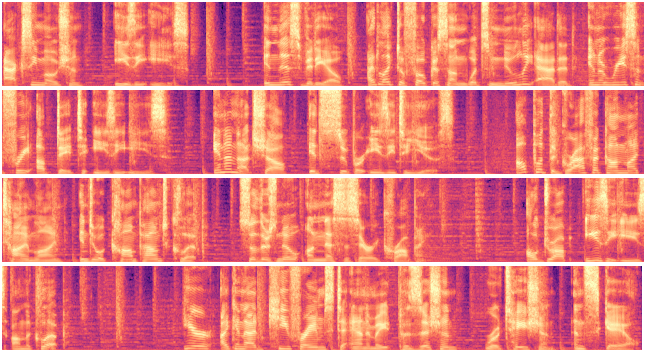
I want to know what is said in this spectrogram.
Axymotion Easy Ease. In this video, I'd like to focus on what's newly added in a recent free update to Easy Ease. In a nutshell, it's super easy to use. I'll put the graphic on my timeline into a compound clip so there's no unnecessary cropping. I'll drop Easy Ease on the clip. Here, I can add keyframes to animate position, rotation, and scale.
